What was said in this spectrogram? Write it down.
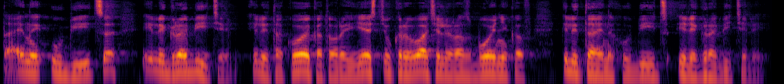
тайный убийца или грабитель, или такой, который есть укрыватель разбойников или тайных убийц или грабителей?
